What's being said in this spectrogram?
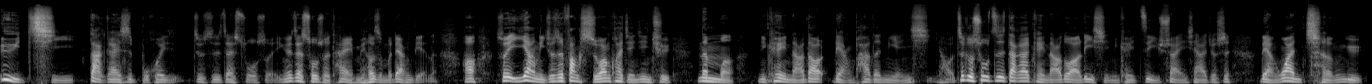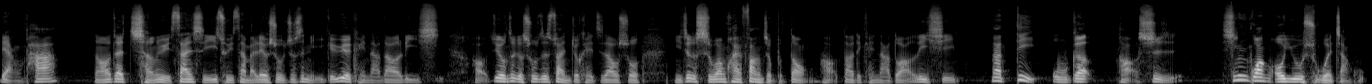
预期大概是不会就是在缩水，因为在缩水它也没有什么亮点了。好，所以一样，你就是放十万块钱进去，那么你可以拿到两趴的年息。好，这个数字大概可以拿多少利息？你可以自己算一下，就是两万乘以两趴，然后再乘以三十一除以三百六十五，就是你一个月可以拿到的利息。好，用这个数字算，你就可以知道说你这个十万块放着不动，好，到底可以拿多少利息？那第五个好是。星光 OU 数位账户，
